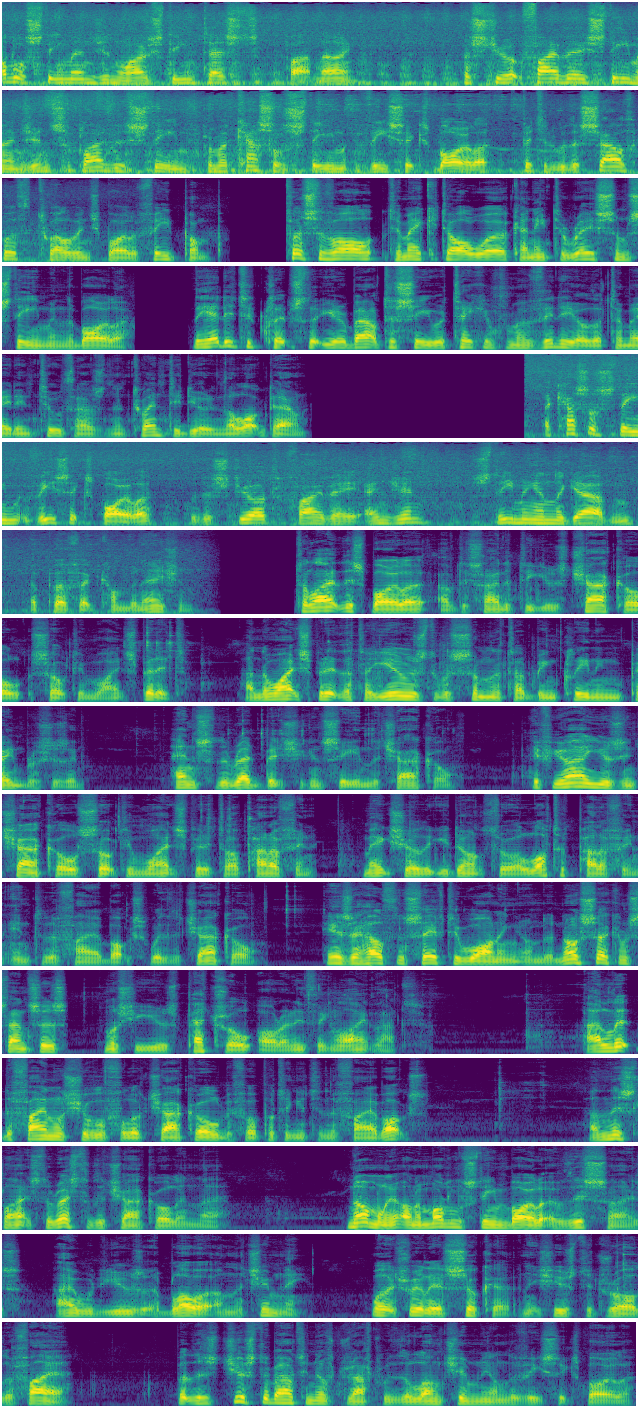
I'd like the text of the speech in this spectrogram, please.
Model Steam Engine Live Steam Tests, Part 9. A Stuart 5A steam engine supplied with steam from a Castle Steam V6 boiler fitted with a Southworth 12-inch boiler feed pump. First of all, to make it all work I need to raise some steam in the boiler. The edited clips that you're about to see were taken from a video that I made in 2020 during the lockdown. A Castle Steam V6 boiler with a Stuart 5A engine, steaming in the garden, a perfect combination. To light this boiler I've decided to use charcoal soaked in white spirit and the white spirit that I used was some that I'd been cleaning paintbrushes in, hence the red bits you can see in the charcoal. If you are using charcoal soaked in white spirit or paraffin, make sure that you don't throw a lot of paraffin into the firebox with the charcoal. Here's a health and safety warning, under no circumstances must you use petrol or anything like that. I lit the final shovelful of charcoal before putting it in the firebox and this lights the rest of the charcoal in there. Normally on a model steam boiler of this size I would use a blower on the chimney. Well it's really a sucker and it's used to draw the fire. But there's just about enough draft with the long chimney on the V6 boiler.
